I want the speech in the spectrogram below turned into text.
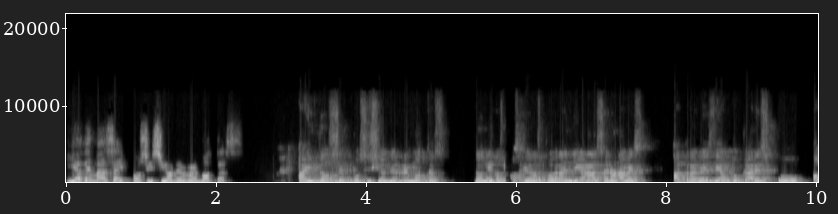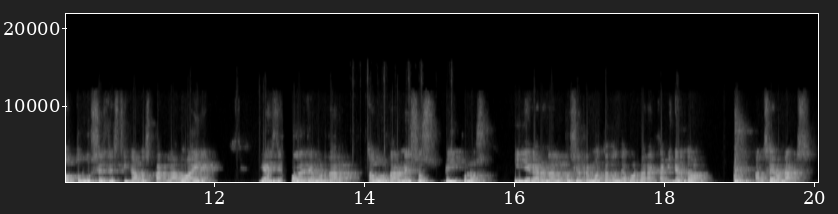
Y además hay posiciones remotas. Hay 12 posiciones remotas donde los pasajeros podrán llegar a las aeronaves a través de autocares o autobuses destinados para el lado aire. Desde salas de abordar, abordarán esos vehículos y llegarán a la posición remota donde abordarán caminando a, a las aeronaves.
